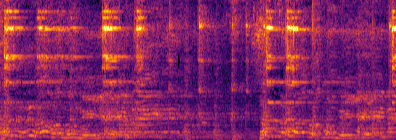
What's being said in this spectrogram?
ಸಲ್ಲವ ಮುನಿಯೇನೆ ಸಲ್ಲವ ಮುನಿಯೇನೆ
